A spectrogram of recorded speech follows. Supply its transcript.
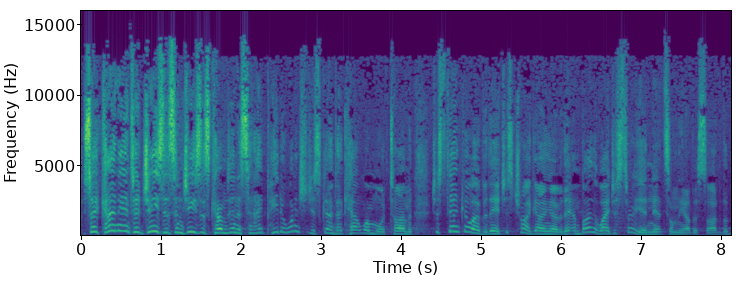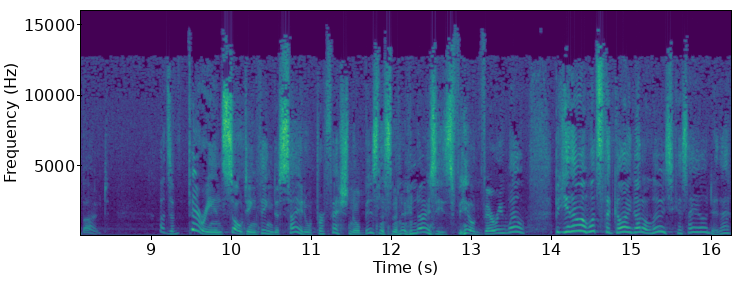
So he came into Jesus, and Jesus comes in and said, Hey, Peter, why don't you just go back out one more time and just don't go over there. Just try going over there. And by the way, just throw your nets on the other side of the boat. That's a very insulting thing to say to a professional businessman who knows his field very well. But you know what? What's the guy got to lose? He goes, Hey, I'll do that.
